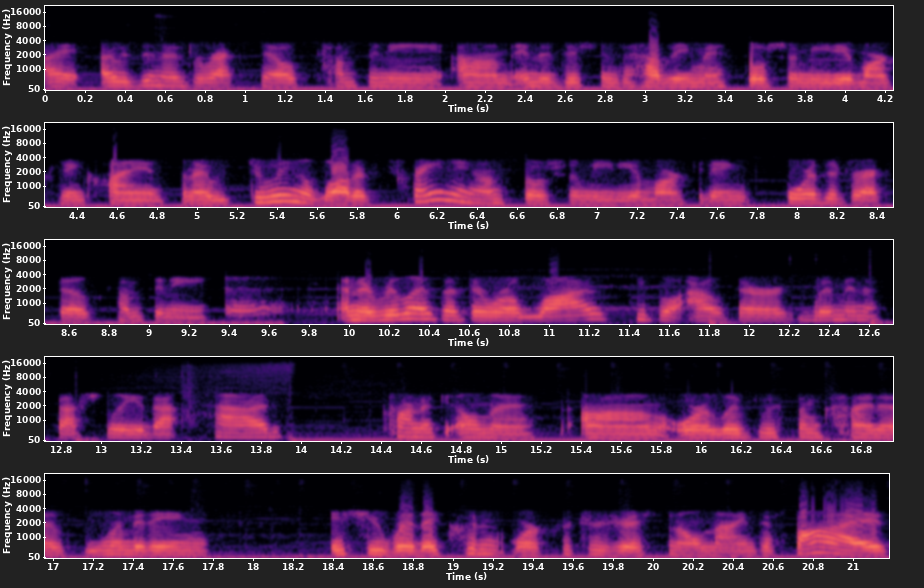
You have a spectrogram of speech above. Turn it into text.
I, I was in a direct sales company um, in addition to having my social media marketing clients. And I was doing a lot of training on social media marketing for the direct sales company. And I realized that there were a lot of people out there, women especially, that had chronic illness um, or lived with some kind of limiting issue where they couldn't work a traditional nine to five,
